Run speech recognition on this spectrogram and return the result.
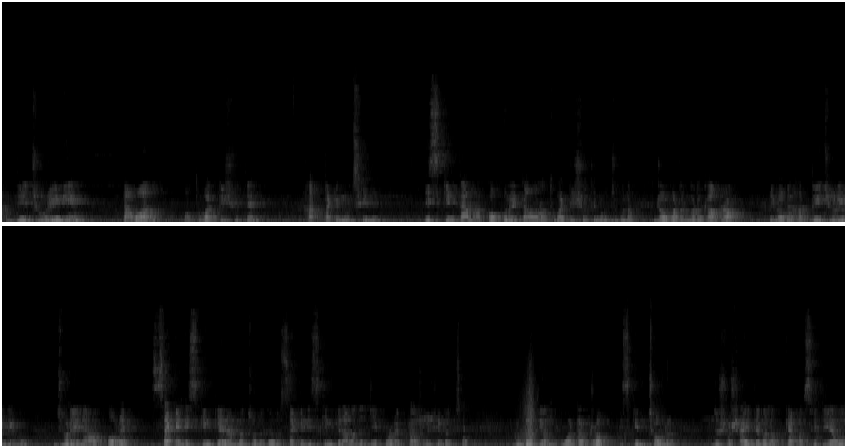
হাত দিয়ে ঝরিয়ে নিয়ে টাওয়াল অথবা টিস্যুতে হাতটাকে মুছিয়ে নিন স্কিনটা আমরা কখনোই টাওয়াল অথবা টিস্যুতে মুছবো না। ড্রপ ওয়াটারগুলোকে আমরা এভাবে হাত দিয়ে ঝরিয়ে নিব। ঝরিয়ে নেওয়ার পরে সেকেন্ড স্কিন কেয়ার আমরা চলে যাব। সেকেন্ড স্কিন কেয়ার আমাদের যে প্রোডাক্টটা আসবে সেটা হচ্ছে glutathione water drop skin toner দুশো ষাট এম ক্যাপাসিটি এবং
